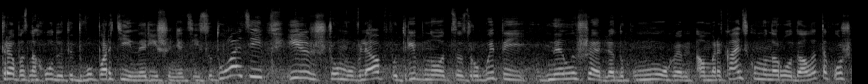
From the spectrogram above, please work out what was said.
треба знаходити двопартійне рішення цій ситуації, і що мовляв потрібно це зробити не лише для допомоги американському народу, але також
